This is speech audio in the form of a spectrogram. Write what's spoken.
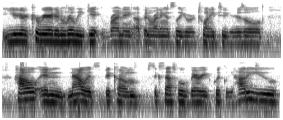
your career didn't really get running up and running until you were 22 years old. How and now it's become successful very quickly. How do you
